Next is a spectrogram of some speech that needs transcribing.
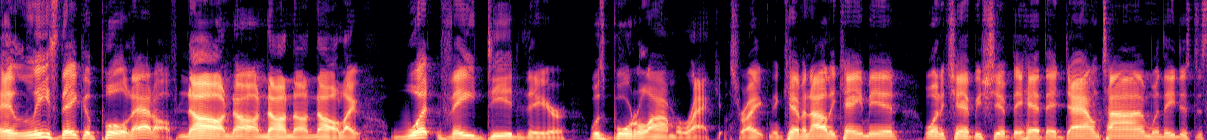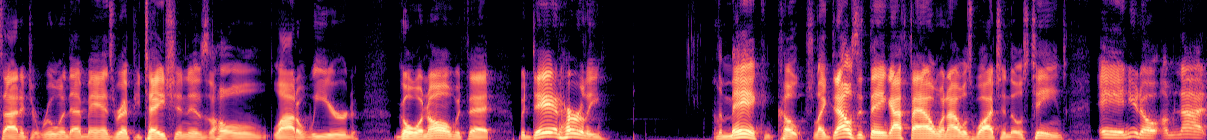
At least they could pull that off. No, no, no, no, no. Like what they did there was borderline miraculous, right? And Kevin Ollie came in, won a championship. They had that downtime when they just decided to ruin that man's reputation. There's a whole lot of weird going on with that. But Dan Hurley, the man can coach. Like that was the thing I found when I was watching those teams. And you know, I'm not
